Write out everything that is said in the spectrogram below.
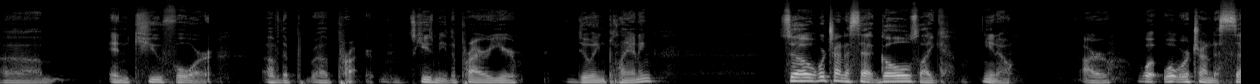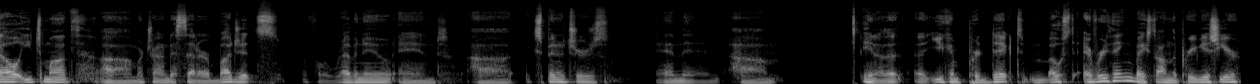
um, in Q4 of the uh, excuse me the prior year doing planning. So we're trying to set goals like you know our what what we're trying to sell each month. Um, we're trying to set our budgets for revenue and uh, expenditures, and then um, you know that uh, you can predict most everything based on the previous year.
